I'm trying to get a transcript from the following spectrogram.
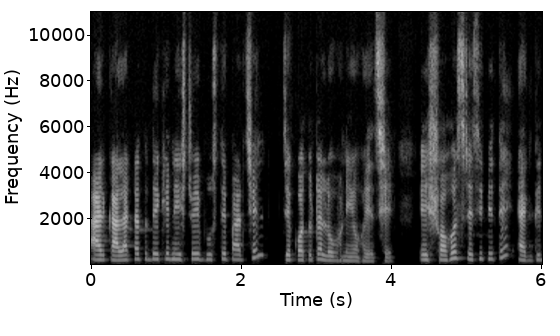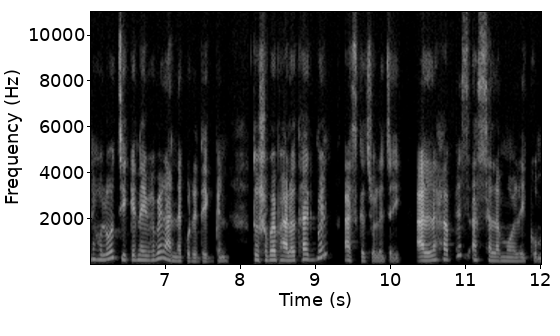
আর কালারটা তো দেখে নিশ্চয়ই বুঝতে পারছেন যে কতটা লোভনীয় হয়েছে। এই সহজ রেসিপিতে একদিন হলেও চিকেন এইভাবে রান্না করে দেখবেন। তো সবাই ভালো থাকবেন। আজকে চলে যাই। আল্লাহ হাফিজ, আসসালামু আলাইকুম।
